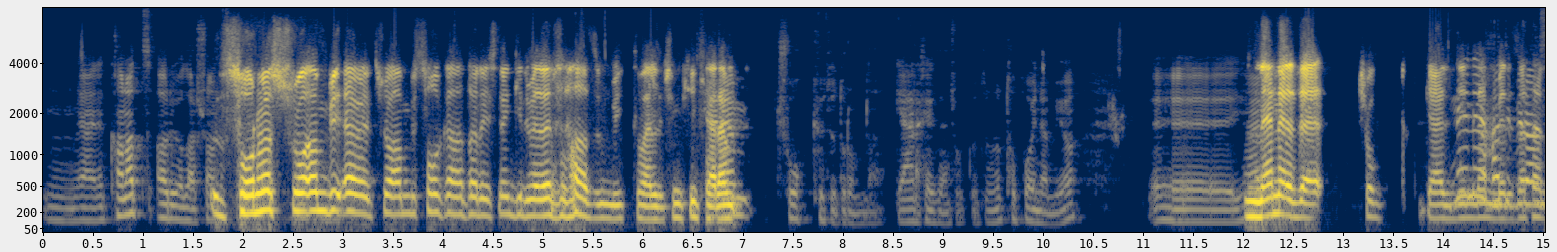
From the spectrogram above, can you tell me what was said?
Hmm, Yani kanat arıyorlar şu an. Sonra şu an bir evet şu an bir sol kanat arayışına girmeleri lazım büyük ihtimalle. Çünkü Kerem, Kerem çok kötü durumda. Gerçekten çok kötü durumda. Top oynamıyor. Ee, yani- Nene de çok Nene geldiğinden hadi beri zaten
